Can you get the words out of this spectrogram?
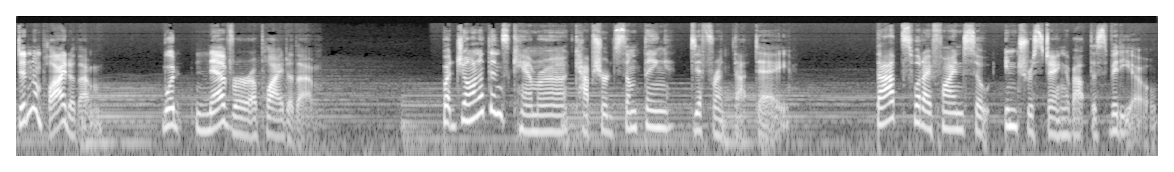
didn't apply to them, would never apply to them. But Jonathan's camera captured something different that day. That's what I find so interesting about this video,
